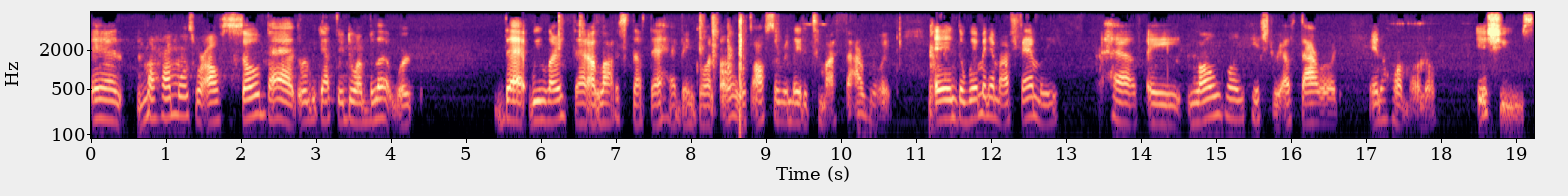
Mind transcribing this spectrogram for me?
And my hormones were off so bad when we got there doing blood work that we learned that a lot of stuff that had been going on was also related to my thyroid. And the women in my family have a long, long history of thyroid and hormonal issues.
